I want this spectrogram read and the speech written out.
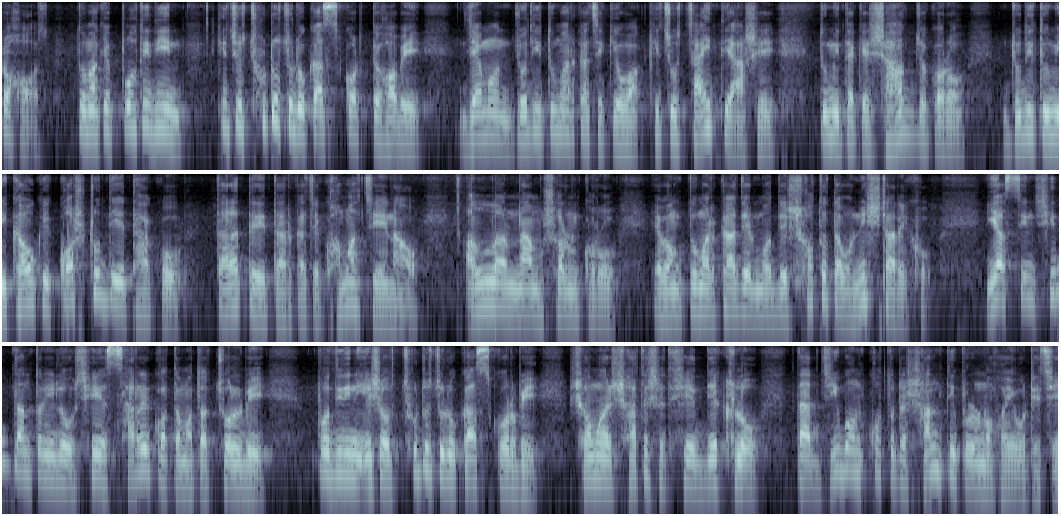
সহজ। তোমাকে প্রতিদিন কিছু ছোট ছোট কাজ করতে হবে। যেমন যদি তোমার কাছে কেউ কিছু চাইতে আসে, তুমি তাকে সাহায্য করো। যদি তুমি কাউকে কষ্ট দিয়ে থাকো, তাড়াতাড়ি তার কাছে ক্ষমা চেয়ে নাও। আল্লাহর নাম স্মরণ করো এবং তোমার কাজের মধ্যে সততা ও নিষ্ঠা রেখো। ইয়াসিন সিদ্ধান্ত নিল, সে স্যারের কথা মতো চলবে। প্রতিদিন এসব ছোট ছোট কাজ করবে। সময়ের সাথে সাথে সে দেখল তার জীবন কতটা শান্তিপূর্ণ হয়ে উঠেছে।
